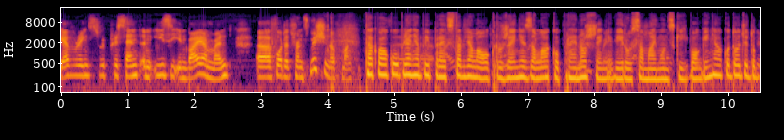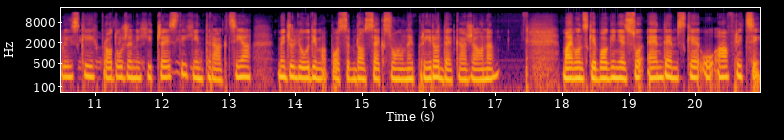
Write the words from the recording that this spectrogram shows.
gatherings represent an easy environment uh, for the transmission of monkey. Takva okupljanja bi predstavljala okruženje za lako prenošenje virusa majmunskih boginja ako dođe do bliskih, produženih i čestih interakcija među ljudima, posebno seksualne prirode, kaže ona. Majmunske boginje su endemske u Africi.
